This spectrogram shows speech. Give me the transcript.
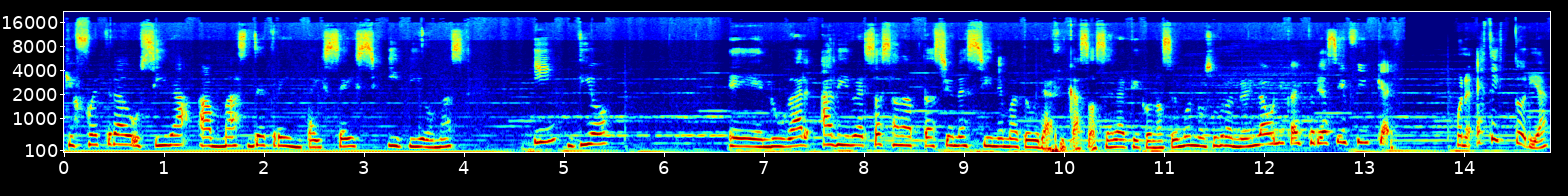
que fue traducida a más de 36 idiomas y dio eh, lugar a diversas adaptaciones cinematográficas. O sea, la que conocemos nosotros no es la única historia sin fin que hay. Bueno, esta historia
